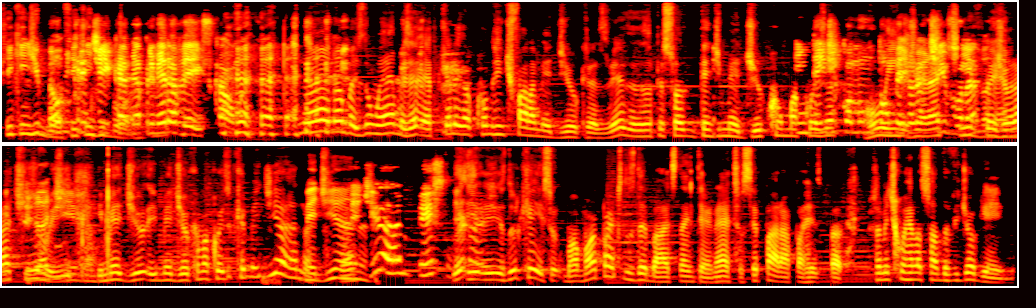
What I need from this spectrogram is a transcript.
Fiquem de boa, Não me critica, é minha primeira vez, calma. Não, não, mas não é. Mas é, é porque é legal. Quando a gente fala medíocre, às vezes, a pessoa entende medíocre como uma Entende coisa como um tom ruim, pejorativo, né? né? pejorativo. Muito E, pejorativo. e, medíocre, e medíocre é uma coisa que é mediana. Mediana. Mediano, isso. E, e, e duro que é isso, a maior parte dos debates na internet, se você parar para principalmente com relacionado a videogame,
